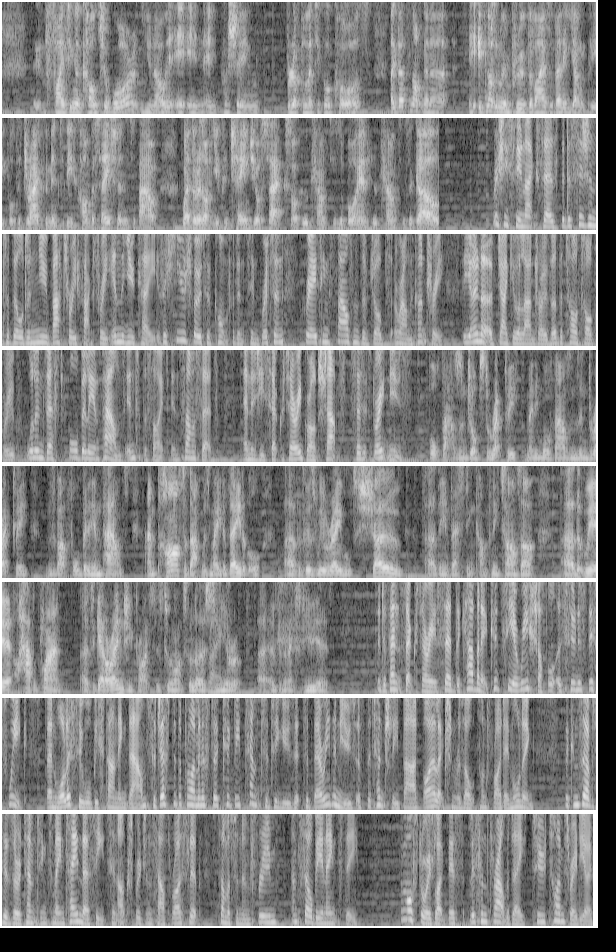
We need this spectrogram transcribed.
fighting a culture war, you know, in, in pushing for a political cause. Like, that's not going to it's not going to improve the lives of any young people to drag them into these conversations about whether or not you can change your sex or who counts as a boy and who counts as a girl. Rishi Sunak says the decision to build a new battery factory in the UK is a huge vote of confidence in Britain, creating thousands of jobs around the country. The owner of Jaguar Land Rover, the Tata Group, will invest £4 billion into the site in Somerset. Energy Secretary Grant Shapps says it's great news. 4,000 jobs directly, many more thousands indirectly. There's about £4 billion. And part of that was made available uh, because we were able to show uh, the investing company, Tata, uh, that we have a plan uh, to get our energy prices to amongst the lowest right. in Europe uh, over the next few years. The Defence Secretary has said the Cabinet could see a reshuffle as soon as this week. Ben Wallace, who will be standing down, suggested the Prime Minister could be tempted to use it to bury the news of potentially bad by election results on Friday morning. The Conservatives are attempting to maintain their seats in Uxbridge and South Ruislip, Somerton and Frome, and Selby and Ainsty. For more stories like this, listen throughout the day to Times Radio.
